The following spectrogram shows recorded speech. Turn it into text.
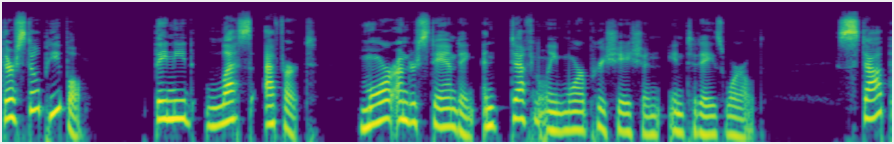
they're still people. They need less effort, more understanding, and definitely more appreciation in today's world. Stop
